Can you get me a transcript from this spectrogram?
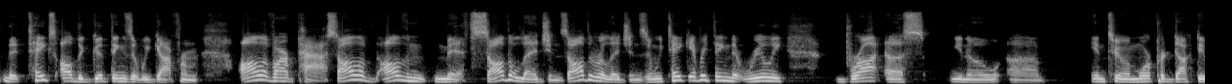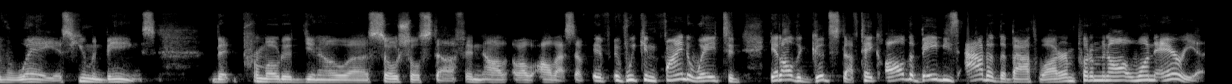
that takes all the good things that we got from all of our past all of all the myths all the legends all the religions and we take everything that really brought us you know uh, into a more productive way as human beings that promoted you know uh, social stuff and all, all, all, that stuff if, if we can find a way to get all the good stuff take all the babies out of the bathwater and put them in all one area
